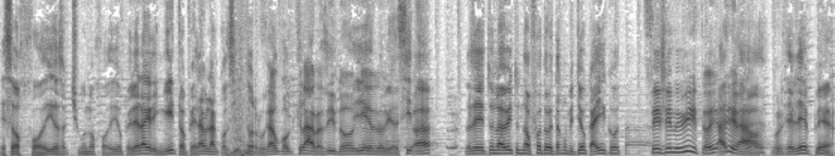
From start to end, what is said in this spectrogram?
Esos jodidos, esos chulos jodidos. Pero era gringuito, pero era blancocito Está rubio. un claro, así, ¿no? Sí, rubiecito. Ah, No sé si tú no has visto una foto que está con mi tío Caico. Está Sí, sí, lo he visto. ¿eh? el.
